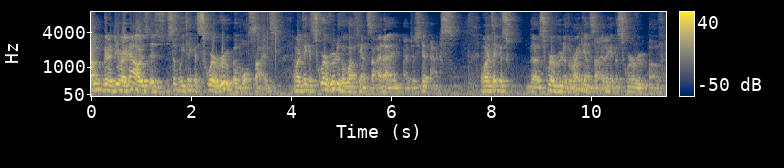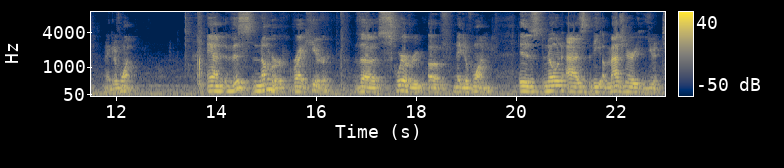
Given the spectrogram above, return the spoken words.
I'm going to do right now is, is simply take the square root of both sides. And when I take the square root of the left-hand side, I, I just get x. And when I take the, the square root of the right-hand side, I get the square root of negative 1. And this number right here, the square root of negative 1, is known as the imaginary unit.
